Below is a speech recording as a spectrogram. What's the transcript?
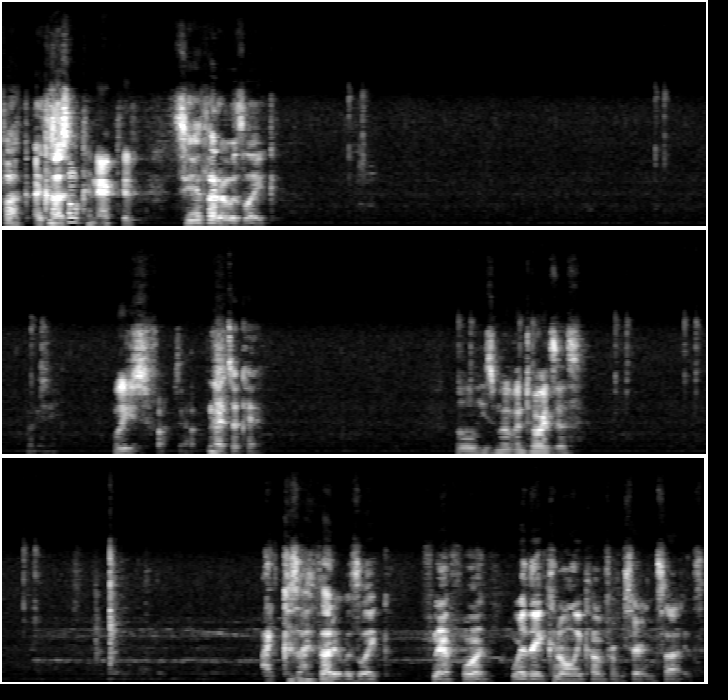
fuck! I thought. it's all connected. See, I thought it was like. Well, you just fucked up. That's okay. oh, he's moving towards us. I, cause I thought it was like FNAF One, where they can only come from certain sides.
